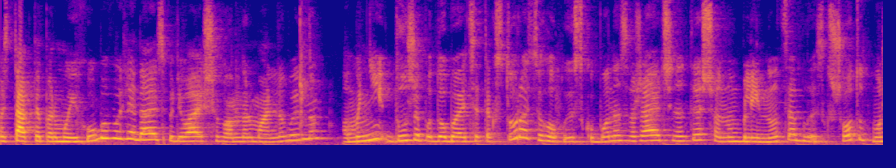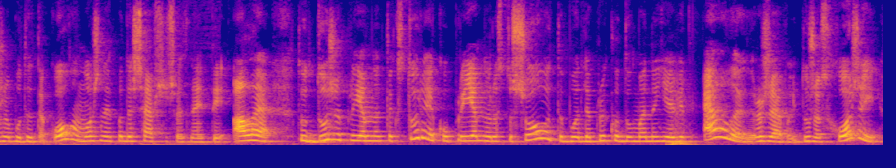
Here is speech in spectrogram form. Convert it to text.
Ось так тепер мої губи виглядають. Сподіваюся, що вам нормально видно. А мені дуже подобається текстура цього блиску, бо незважаючи на те, що ну блін, ну це блиск. Що тут може бути такого? Можна і подешевше щось знайти. Але тут дуже приємна текстура, яку приємно розташовувати. Бо для прикладу, в мене є від Евеле рожевий, дуже схожий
